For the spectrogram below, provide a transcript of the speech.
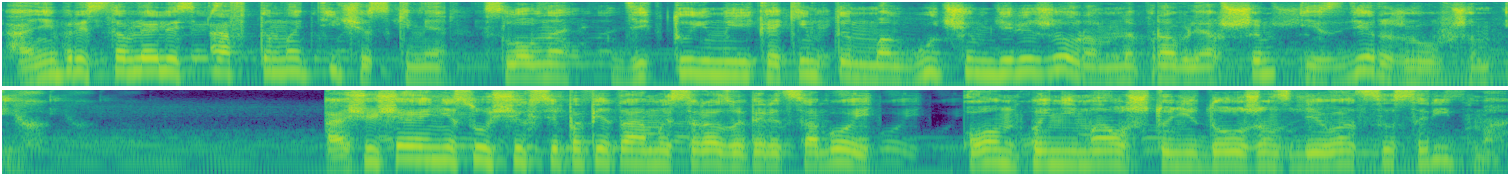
они представлялись автоматическими, словно диктуемые каким-то могучим дирижером, направлявшим и сдерживавшим их. Ощущая несущихся по пятам и сразу перед собой, он понимал, что не должен сбиваться с ритма.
